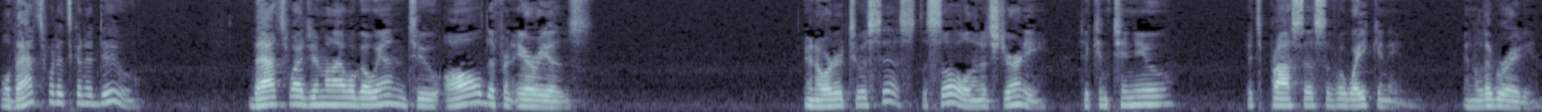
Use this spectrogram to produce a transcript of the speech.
well, that's what it's going to do. That's why Jim and I will go into all different areas in order to assist the soul in its journey to continue its process of awakening and liberating.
